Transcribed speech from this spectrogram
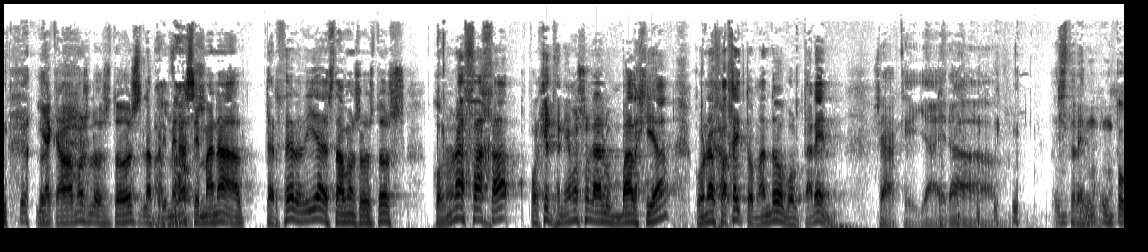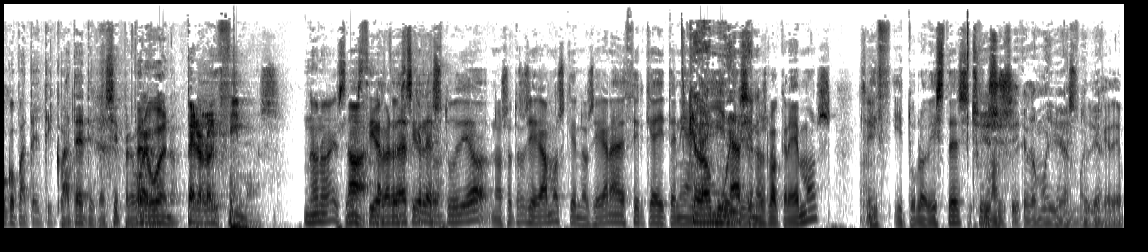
y acabamos los dos la primera semana, al tercer día estábamos los dos con una faja, porque teníamos una lumbalgia, con una faja y tomando Voltaren. O sea, que ya era extremo. Un, un poco patético. Patético, sí, pero, Pero bueno, bueno. Pero lo hicimos. No, no, es, No, es cierto. la verdad es, que el estudio, nosotros llegamos, que nos llegan a decir que ahí tenían Quedó gallinas y nos lo creemos, y, y tú lo viste. Sí, sí, sí, quedó muy bien, El muy estudio bien. quedó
